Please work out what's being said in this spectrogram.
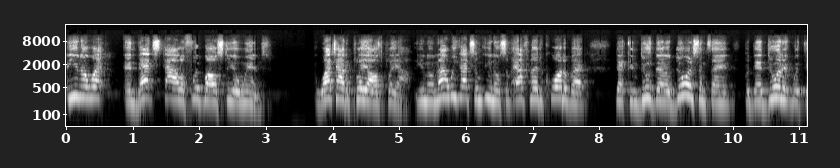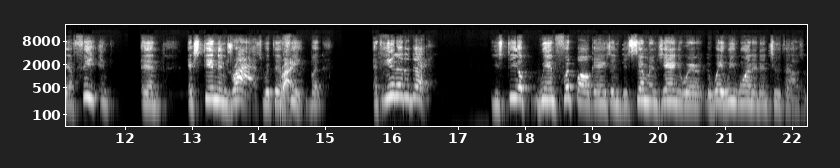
And you know what? And that style of football still wins watch how the playoffs play out. You know, now we got some, you know, some athletic quarterback that can do that are doing something, but they're doing it with their feet and and extending drives with their right. feet. But at the end of the day, you still win football games in December and January the way we won it in 2000.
